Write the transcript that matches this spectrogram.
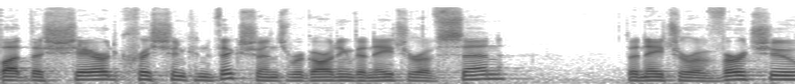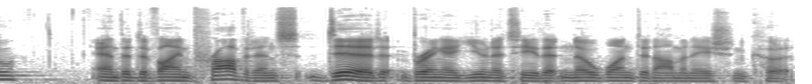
but the shared Christian convictions regarding the nature of sin, the nature of virtue, and the divine providence did bring a unity that no one denomination could.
